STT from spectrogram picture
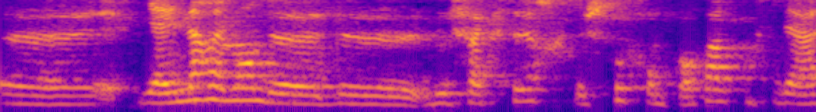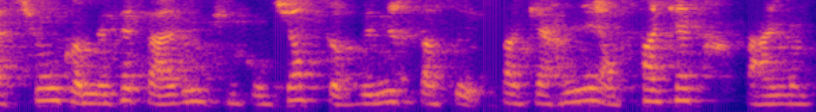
Il y a énormément de, de, facteurs que je trouve qu'on ne prend pas en considération, comme le fait, par exemple, qu'une conscience peut revenir s'incarner en cinq êtres, par exemple.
